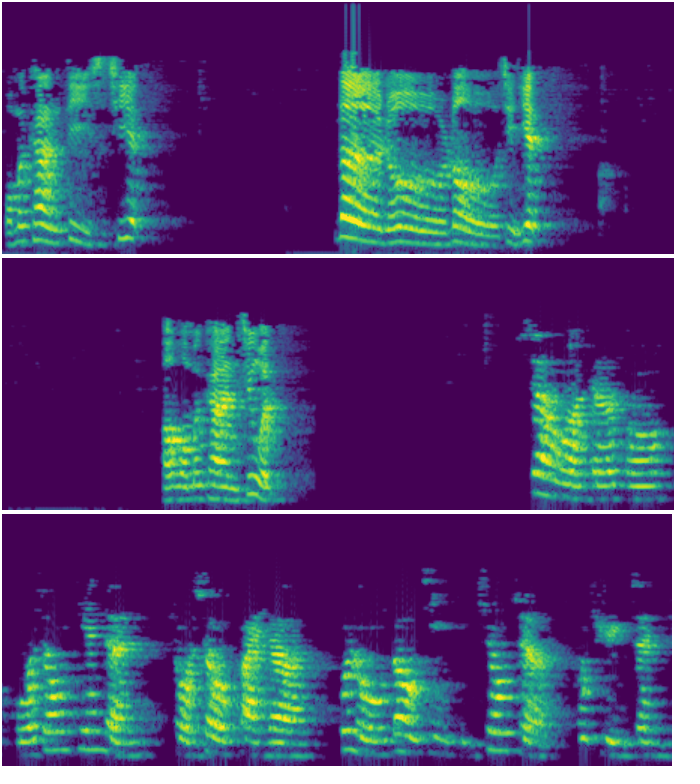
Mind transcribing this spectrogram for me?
我们看第十七页，乐如肉尽焰。好，我们看经文。正我得佛，国中天人所受快乐，不如漏尽比丘者不取正觉。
